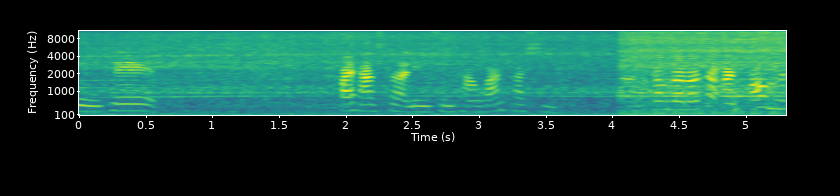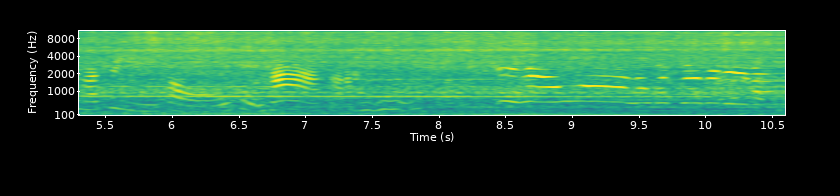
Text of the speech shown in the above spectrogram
กรุงเทพไปทางสถานีชุมทางบ้านภาชีกำลังรถจากอันต้อมนะคะ 4205 ค่ะที่เราว่าเรามาเจอกันดีกแล้ว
